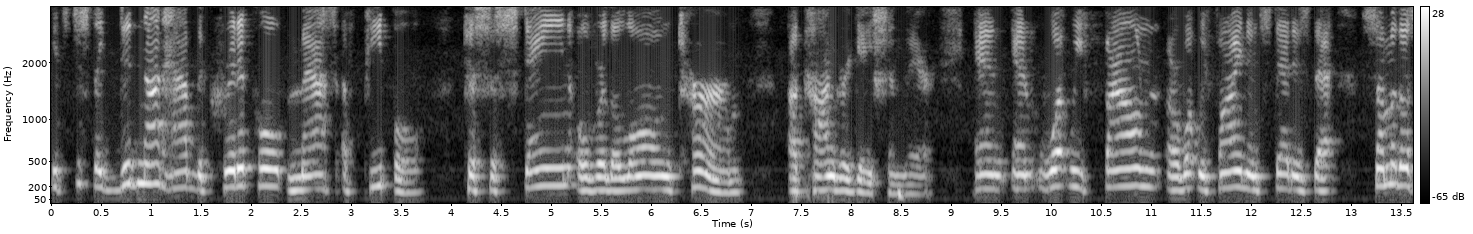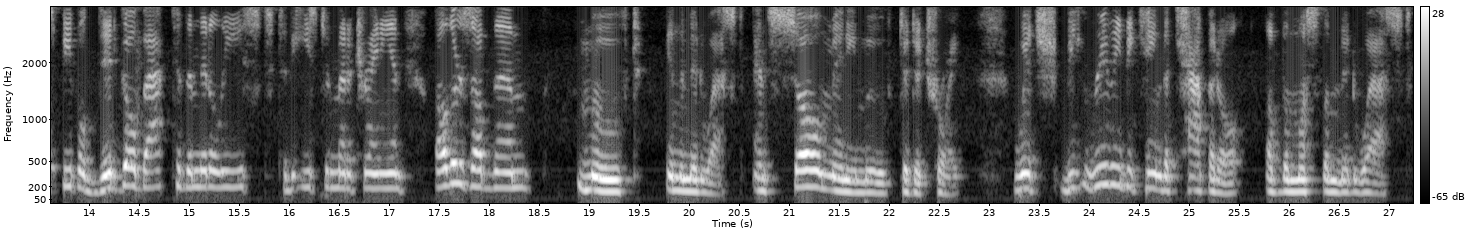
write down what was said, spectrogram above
It's just they did not have the critical mass of people to sustain over the long term a congregation there. And and what we found or what we find instead is that some of those people did go back to the Middle East, to the Eastern Mediterranean. Others of them moved in the Midwest, and so many moved to Detroit which be, really became the capital of the Muslim Midwest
